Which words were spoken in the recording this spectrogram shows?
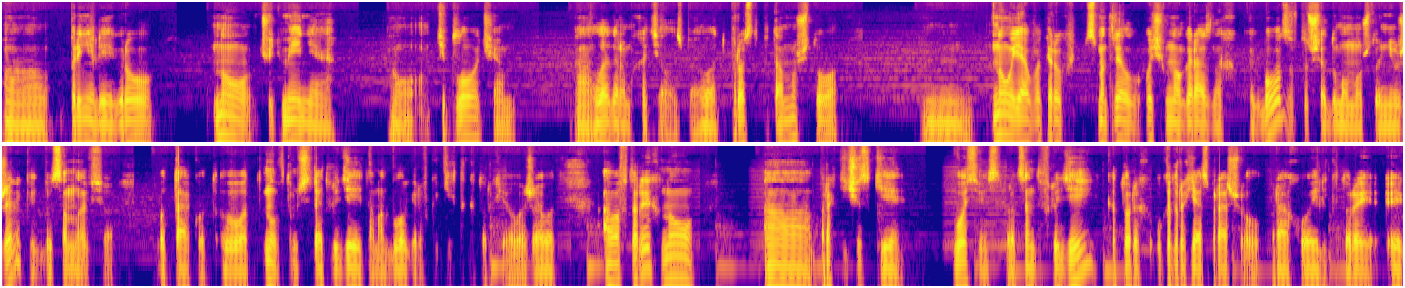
э, приняли игру, ну, чуть менее ну, тепло, чем э, ледерам хотелось бы. Вот. Просто потому, что ну, я, во-первых, смотрел очень много разных как бы отзывов, потому что я думал, ну что, неужели как бы со мной все вот так вот, вот, ну, в том числе от людей, там, от блогеров каких-то, которых я уважаю, вот. А во-вторых, ну, а, практически 80% людей, которых, у которых я спрашивал про Ахо, или которые, э,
